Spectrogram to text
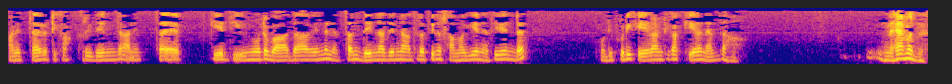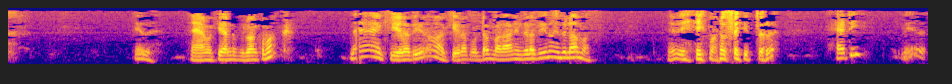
අනිත් අයට ටිකක් රිදෙන්න අනිත් අයගේ දියුණුවට බාධා වෙන්න නැත්නම් දෙන්න දෙන්න අතර තියෙන සමගිය නැති වෙන්න පොඩි පොඩි කේලම් ටිකක් කියලා නැද්ද? හා. නැහැමද? නේද? නෑම කියන්න පුළුවන්කමක් නෑ කියලා තියෙනවා. කියලා පොඩ්ඩක් බලන්න ඉඳලා තියෙනවා ඉඳලාම. නේද? මේ මනුස්ස හිතවල හැටි නේද?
